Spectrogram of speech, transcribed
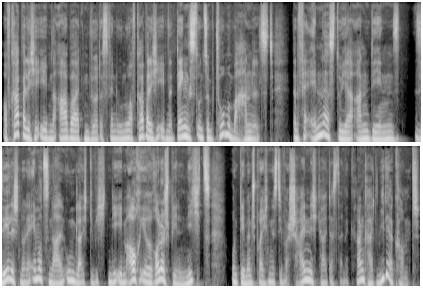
auf körperlicher Ebene arbeiten würdest, wenn du nur auf körperlicher Ebene denkst und Symptome behandelst, dann veränderst du ja an den seelischen oder emotionalen Ungleichgewichten, die eben auch ihre Rolle spielen, nichts. Und dementsprechend ist die Wahrscheinlichkeit, dass deine Krankheit wiederkommt,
